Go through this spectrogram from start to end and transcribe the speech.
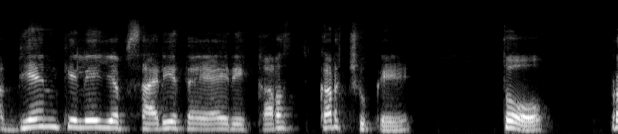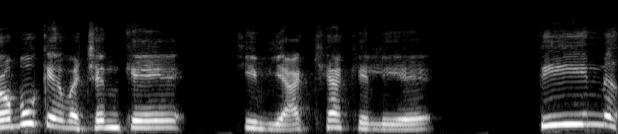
अध्ययन के लिए जब सारी तैयारी कर कर चुके तो प्रभु के वचन के, की व्याख्या के लिए तीन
